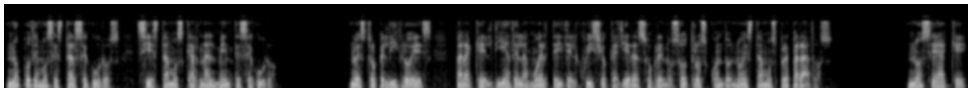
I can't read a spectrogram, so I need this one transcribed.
No podemos estar seguros, si estamos carnalmente seguro. Nuestro peligro es, para que el día de la muerte y del juicio cayera sobre nosotros cuando no estamos preparados. No sea que,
